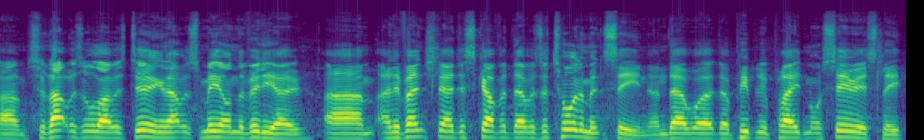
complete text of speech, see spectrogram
Um, so that was all I was doing, and that was me on the video. Um, and eventually I discovered there was a tournament scene, and there were, there were people who played more seriously.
